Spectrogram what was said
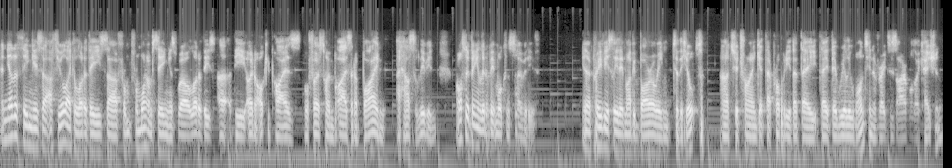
And the other thing is, uh, I feel like a lot of these, uh, from from what I'm seeing as well, a lot of these, uh, the owner occupiers or first home buyers that are buying a house to live in, are also being a little bit more conservative. You know, previously they might be borrowing to the hilt uh, to try and get that property that they, they, they really want in a very desirable location.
